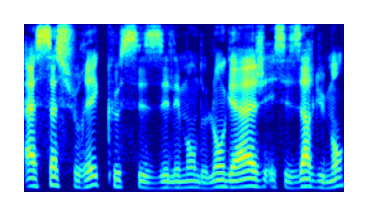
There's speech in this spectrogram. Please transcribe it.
à s'assurer que ces éléments de langage et ces arguments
